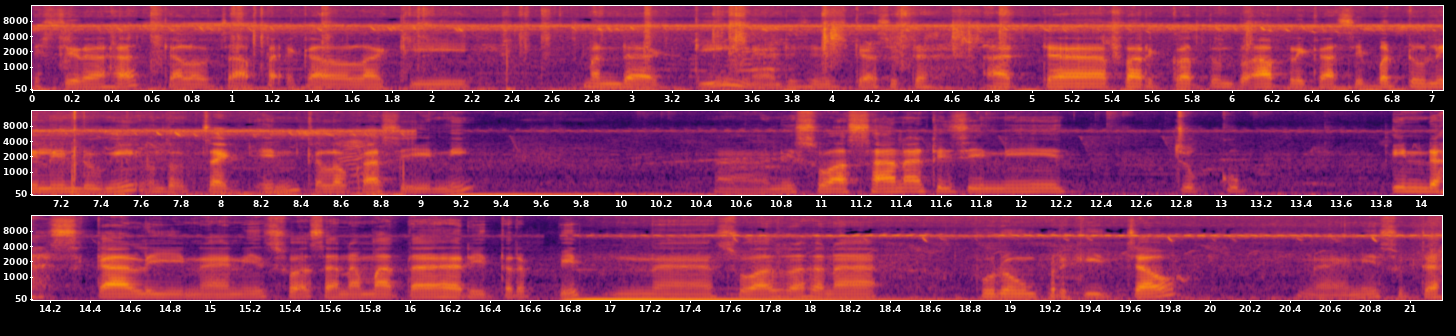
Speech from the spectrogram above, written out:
istirahat kalau capek kalau lagi mendaki. Nah, di sini juga sudah ada barcode untuk aplikasi Peduli Lindungi untuk check-in ke lokasi ini. Nah, ini suasana di sini cukup indah sekali. Nah, ini suasana matahari terbit. Nah, suasana burung berkicau. Nah, ini sudah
